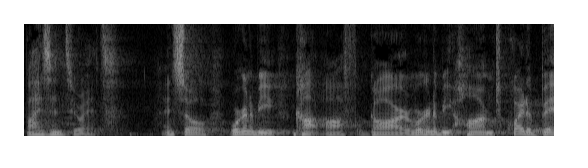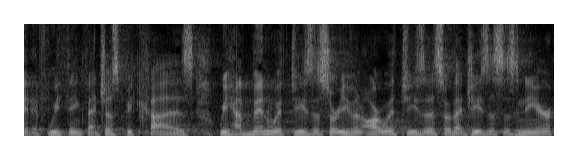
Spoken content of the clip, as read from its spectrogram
buys into it. And so we're going to be caught off guard. We're going to be harmed quite a bit if we think that just because we have been with Jesus or even are with Jesus or that Jesus is near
